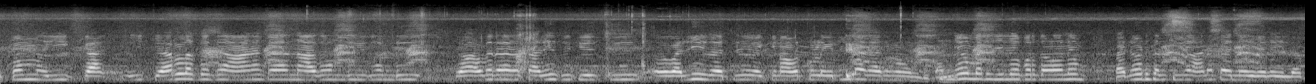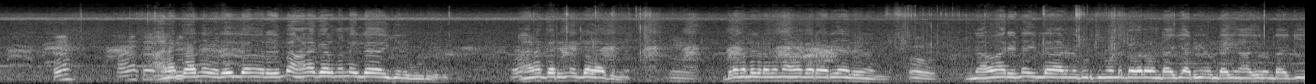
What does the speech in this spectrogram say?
ഇപ്പം ഈ ഈ കേരളത്തൊക്കെ ആനക്കാരന് അതുകൊണ്ട് ഇതുകൊണ്ട് അവരെ തലയിൽ തൂക്കി വെച്ച് വലിയ തരത്തിൽ വെക്കണം. അവർക്കുള്ള എല്ലാ കാര്യങ്ങളും ഉണ്ട്. കന്യാകുമാരി ജില്ലയെ പുറത്തോളം പരിപാടി സ്ഥലത്തിൽ ആനക്കാരന് ഒരു വിലയില്ല. ഏഹ് ആനക്കാരന് വിലയില്ല എന്ന് പറയുമ്പോൾ ആനക്കാരൻ തന്നെ ഇല്ലാതായിരിക്കുന്നത് കൂടുതൽ ആനക്കാരനെ ഇല്ലാതാക്കുന്നു. ഇവിടെ കണ്ട് കിടക്കുന്ന ആനക്കാരെ അറിയാനല്ലേ നമുക്ക് ഓ. പിന്നെ അവന്മാരെന്നെ ഇല്ലാതാകുന്നത് കുടിച്ചും കൊണ്ട് ബഹളം ഉണ്ടാക്കി അടിയിലുണ്ടാക്കി നാശങ്ങളുണ്ടാക്കി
